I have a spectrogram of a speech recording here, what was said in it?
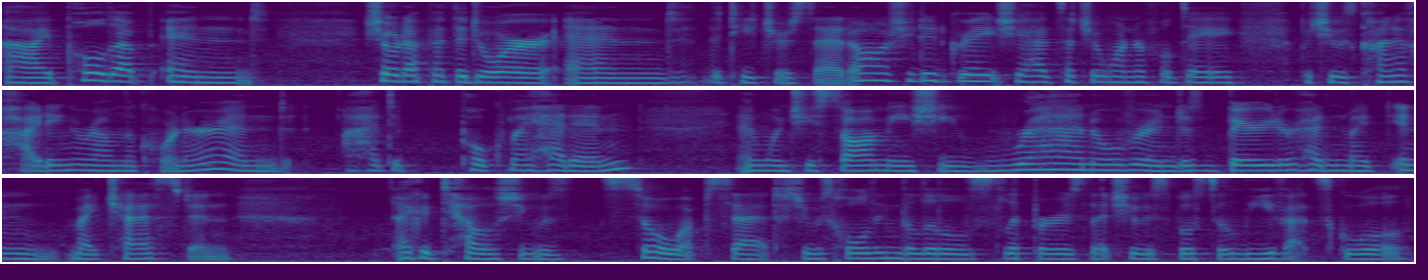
I pulled up and showed up at the door and the teacher said, "Oh, she did great. She had such a wonderful day, but she was kind of hiding around the corner and I had to poke my head in." And when she saw me, she ran over and just buried her head in my in my chest and I could tell she was so upset. She was holding the little slippers that she was supposed to leave at school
